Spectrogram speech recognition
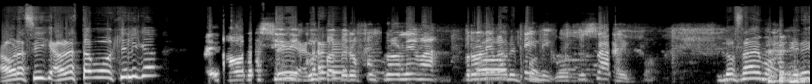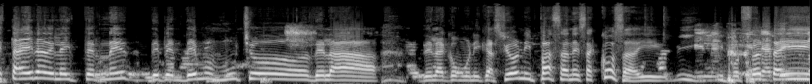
Ahora sí, ahora estamos, Angélica. Ahora sí, disculpa, pero fue un problema, problema técnico, tú sabes. Lo sabemos, en esta era de la internet dependemos mucho de la, de la comunicación y pasan esas cosas. Y, por suerte ahí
